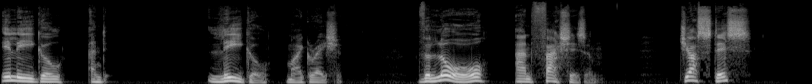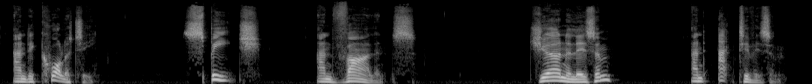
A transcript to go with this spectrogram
Illegal and legal migration. The law and fascism. Justice and equality. Speech and violence. Journalism and activism.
